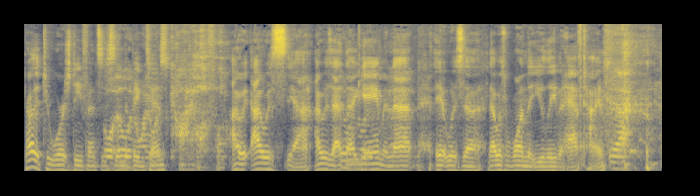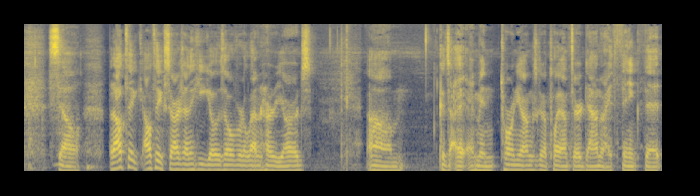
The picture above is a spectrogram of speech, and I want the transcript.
probably the two worst defenses Well, in the Illinois big ten was god awful. I, I was yeah i was at that game and that it was uh that was one that you leave at halftime Yeah. so, but I'll take I'll take Sarge. I think he goes over 1,100 yards. Um, because I, I mean, Toren Young's going to play on third down, and I think that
